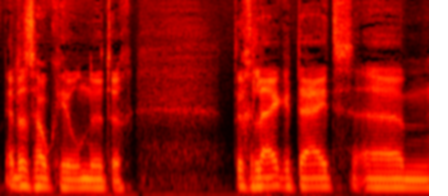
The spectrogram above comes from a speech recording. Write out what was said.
En dat is ook heel nuttig. Tegelijkertijd ehm,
